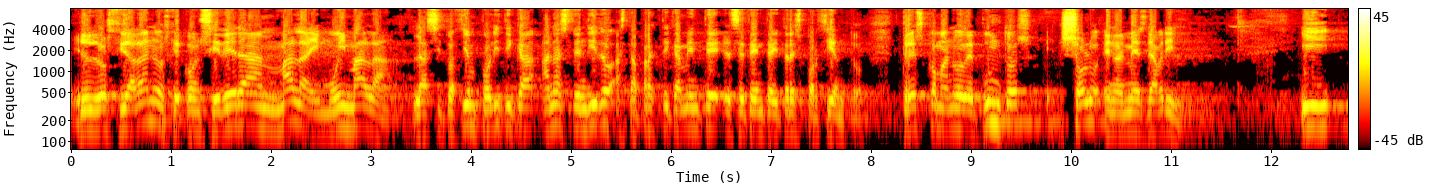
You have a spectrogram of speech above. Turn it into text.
Los ciudadanos que consideran mala y muy mala la situación política han ascendido hasta prácticamente el 73%, 3,9 puntos solo en el mes de abril. Y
